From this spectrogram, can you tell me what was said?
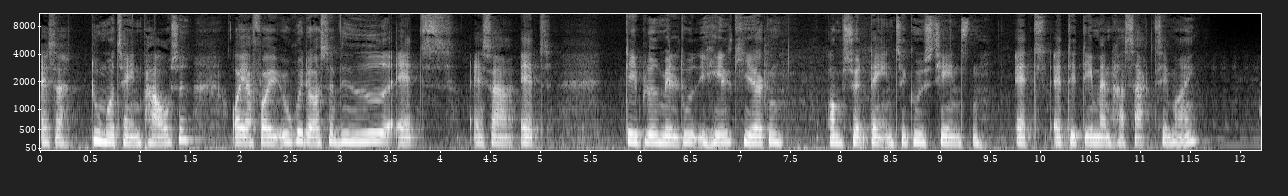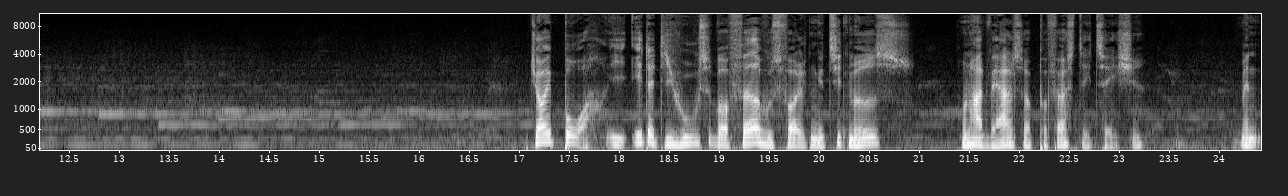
Altså, du må tage en pause, og jeg får i øvrigt også at vide, at Altså, at det er blevet meldt ud i hele kirken om søndagen til gudstjenesten, at, at det er det, man har sagt til mig. Ikke? Joy bor i et af de huse, hvor faderhusfolkene tit mødes. Hun har et værelse op på første etage. Men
